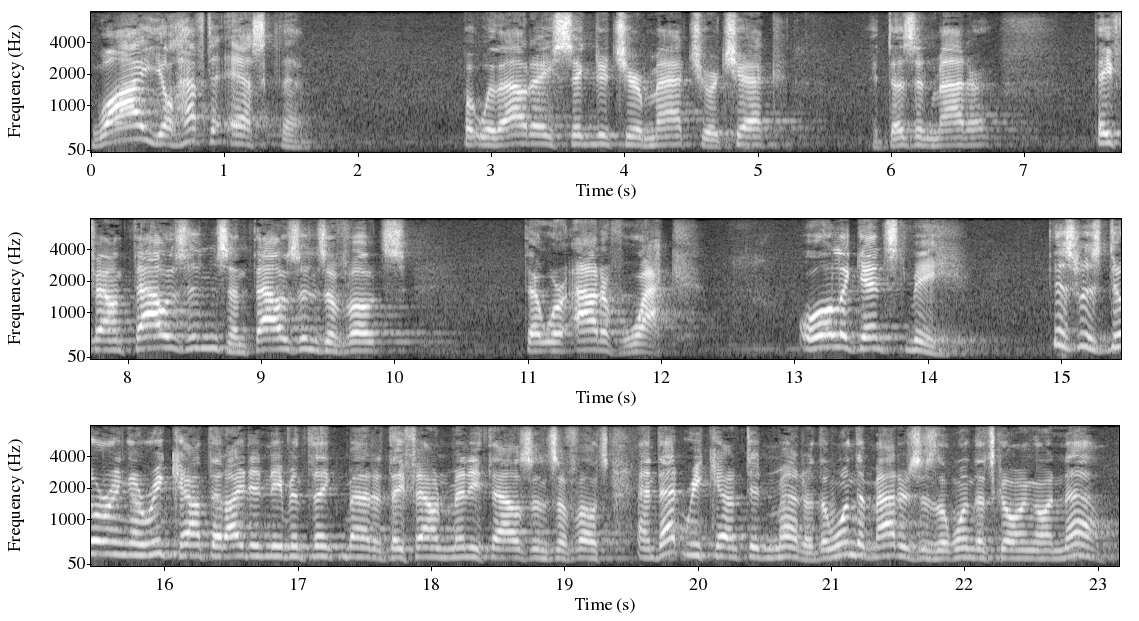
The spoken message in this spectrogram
Why? You'll have to ask them. But without a signature match or check, it doesn't matter. They found thousands and thousands of votes that were out of whack, all against me. This was during a recount that I didn't even think mattered. They found many thousands of votes, and that recount didn't matter. The one that matters is the one that's going on now.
